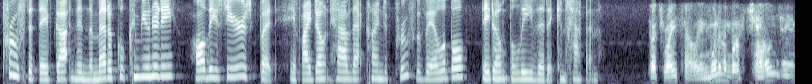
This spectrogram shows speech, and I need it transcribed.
proof that they've gotten in the medical community all these years, but if I don't have that kind of proof available, they don't believe that it can happen. That's right, Sally. And one of the most challenging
